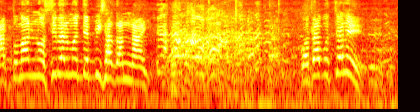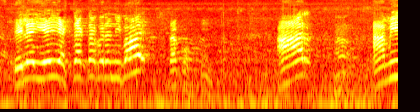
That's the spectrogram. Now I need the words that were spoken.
আর তোমার নসিবের মধ্যে বিশ হাজার নাই। কথা বুঝছ নি? তাইলে এই একটা একটা করে নিবাই। আর আমি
